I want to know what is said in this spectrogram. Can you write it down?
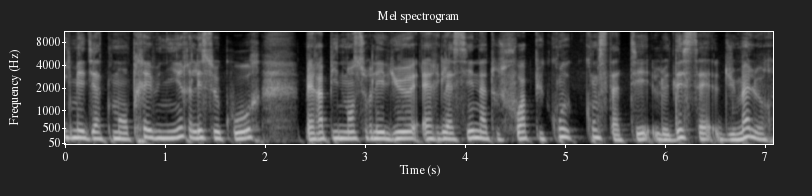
immédiatement prévenir les secours. Mais rapidement sur les lieux, Air Glacier n'a toutefois pu constater le décès du malheureux.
